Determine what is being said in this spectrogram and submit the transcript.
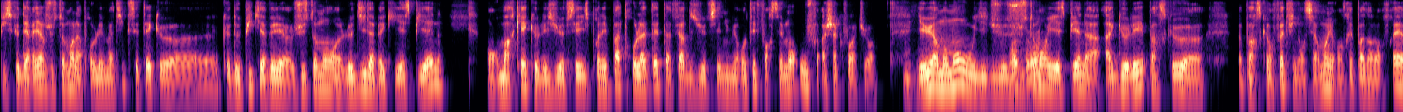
puisque derrière justement la problématique c'était que euh, que depuis qu'il y avait euh, justement le deal avec ESPN, on remarquait que les UFC ils se prenaient pas trop la tête à faire des UFC numérotés forcément ouf à chaque fois, tu vois. Mhm. Il y a eu un moment où justement ESPN a, a, gueulé parce que parce qu'en fait financièrement ils rentraient pas dans leurs frais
